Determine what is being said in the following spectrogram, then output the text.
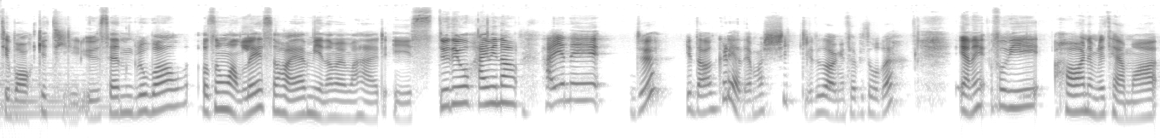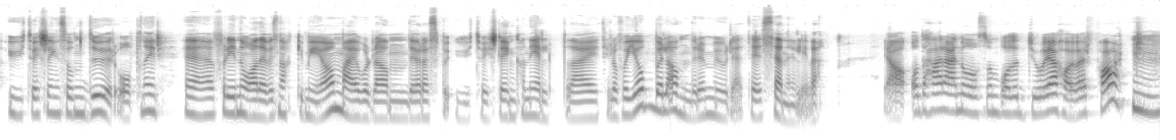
tilbake til USN Global. Og som vanlig så har jeg Mina med meg her i studio. Hei, Mina. Hei, Jenny. Du, i dag gleder jeg meg skikkelig til dagens episode. Enig, for vi har nemlig temaet utveksling som døråpner. Eh, fordi noe av det vi snakker mye om, er jo hvordan det å reise på utveksling kan hjelpe deg til å få jobb eller andre muligheter senere i livet. Ja, og det her er noe som både du og jeg har jo erfart. Mm.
